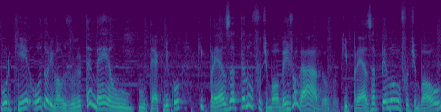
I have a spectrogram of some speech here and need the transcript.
porque o Dorival Júnior também é um, um técnico que preza pelo futebol bem jogado, que preza pelo futebol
